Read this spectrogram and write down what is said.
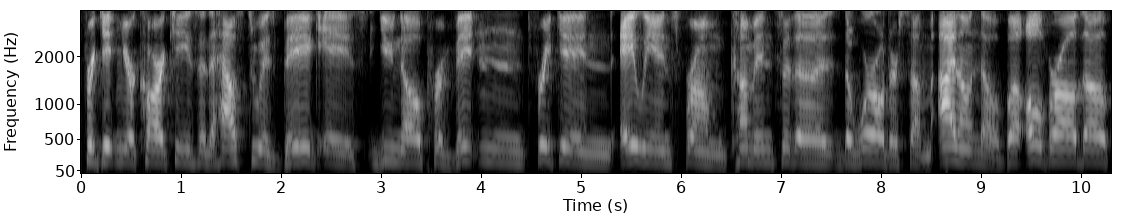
forgetting your car keys in the house to as big is you know preventing freaking aliens from coming to the the world or something. I don't know. But overall though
